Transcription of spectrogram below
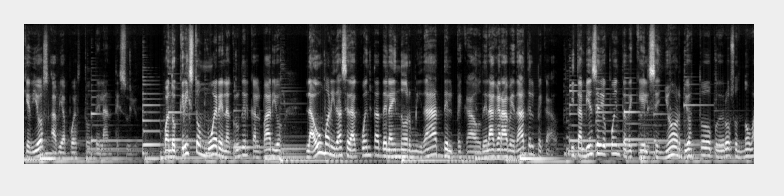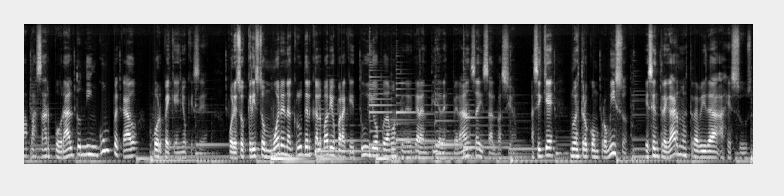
que Dios había puesto delante suyo. Cuando Cristo muere en la cruz del Calvario, la humanidad se da cuenta de la enormidad del pecado, de la gravedad del pecado. Y también se dio cuenta de que el Señor, Dios Todopoderoso, no va a pasar por alto ningún pecado, por pequeño que sea. Por eso Cristo muere en la cruz del Calvario para que tú y yo podamos tener garantía de esperanza y salvación. Así que nuestro compromiso es entregar nuestra vida a Jesús,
